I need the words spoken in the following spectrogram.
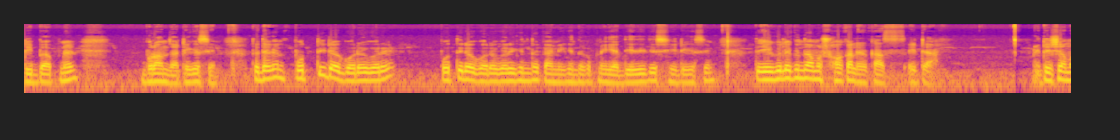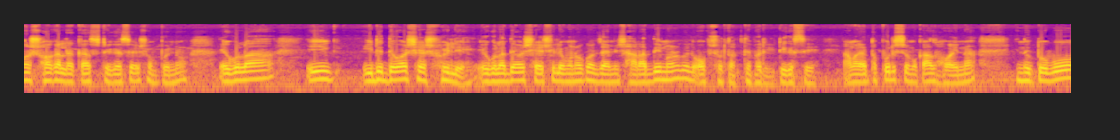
ডিব্বা আপনার বোরান যায়, ঠিক আছে? তো দেখেন, প্রতিটা ঘরে ঘরে, প্রতিটা ঘরে ঘরে কিন্তু আমি কিন্তু আপনি ইয়া দিয়ে দিতেছি, ঠিক আছে? তো এগুলো কিন্তু আমার সকালের কাজ, এটা। এটা হচ্ছে আমার সকালের কাজ, ঠিক আছে, সম্পূর্ণ। এগুলা এই ইটে দেওয়া শেষ হইলে, এগুলা দেওয়া শেষ হইলে মনে করেন যে আমি সারাদিন মনে করেন অবসর থাকতে পারি, ঠিক আছে। আমার এত পরিশ্রম কাজ হয় না, কিন্তু তবুও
